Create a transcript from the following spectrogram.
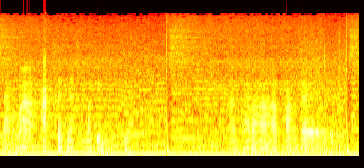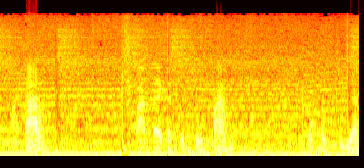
Karena aksesnya semakin mudah. Antara pantai Pacar pantai Kedung Tumpang kemudian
